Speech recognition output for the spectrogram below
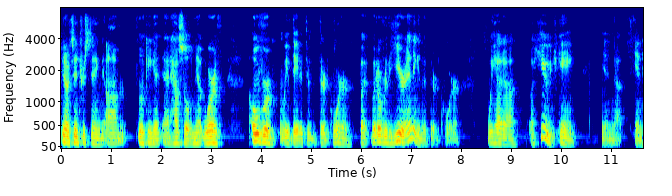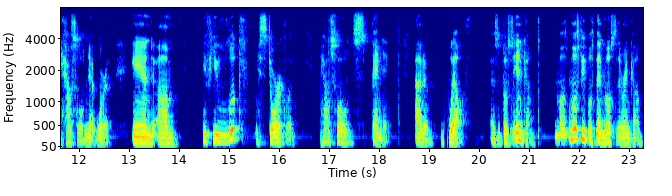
You know, it's interesting um, looking at, at household net worth over. We've data through the third quarter, but but over the year ending in the third quarter, we had a a huge gain in uh, in household net worth. And um, if you look historically, household spending out of wealth as opposed to income, most most people spend most of their income,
